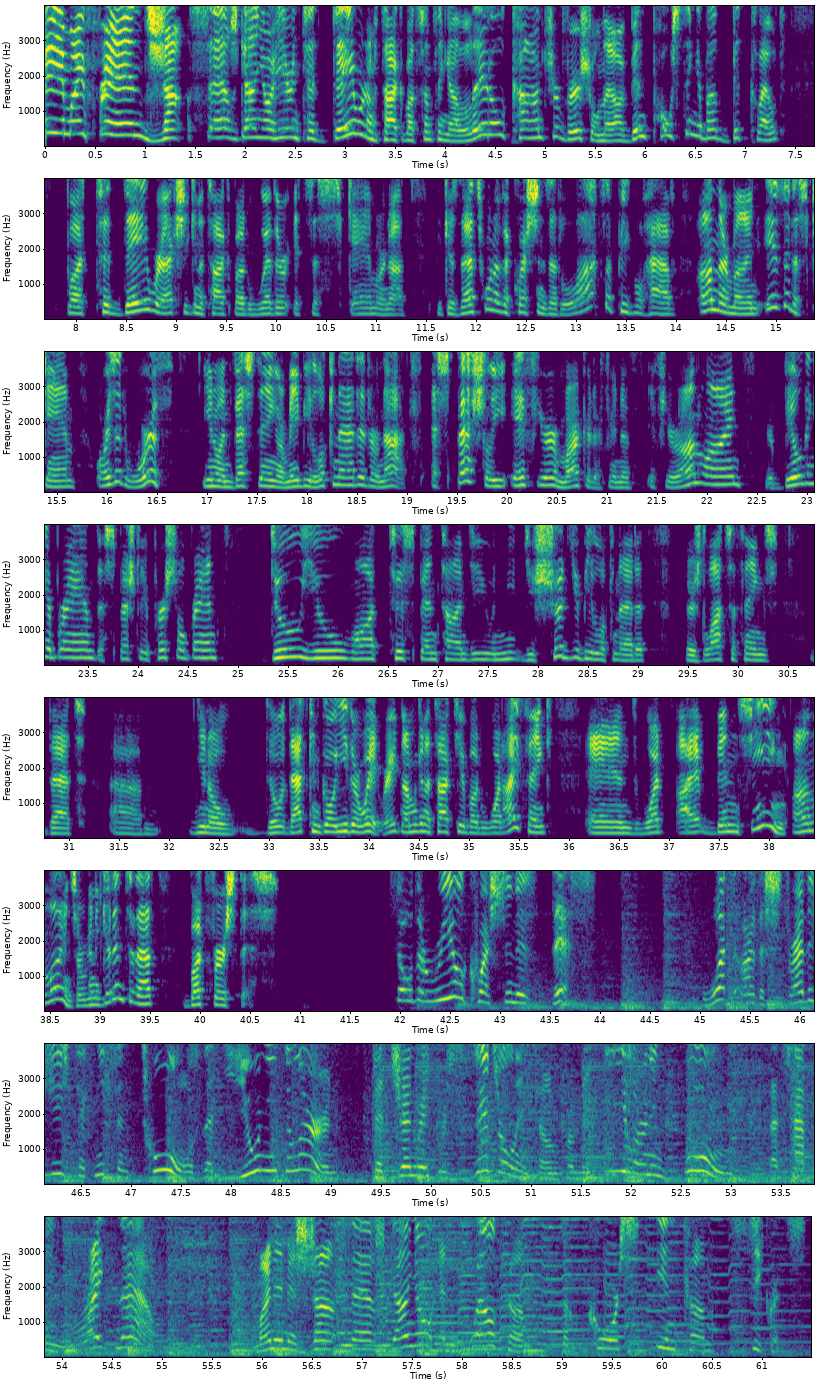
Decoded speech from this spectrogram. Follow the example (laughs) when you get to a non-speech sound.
hey my friend Jean-Serge Gagnon here and today we're going to talk about something a little controversial. Now I've been posting about BitClout but today we're actually going to talk about whether it's a scam or not because that's one of the questions that lots of people have on their mind. Is it a scam or is it worth you know investing or maybe looking at it or not? Especially if you're a marketer if you're, if you're online you're building a brand especially a personal brand do you want to spend time? Do you need do should you be looking at it there's lots of things that um you know that can go either way right? And I'm going to talk to you about what I think and what I've been seeing online. So we're going to get into that but first this. So the real question is this. What are the strategies techniques and tools that you need to learn to generate residual income from the e-learning boom that's happening right now my name is Jean-Serge Gagnon and welcome to Course Income Secrets.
